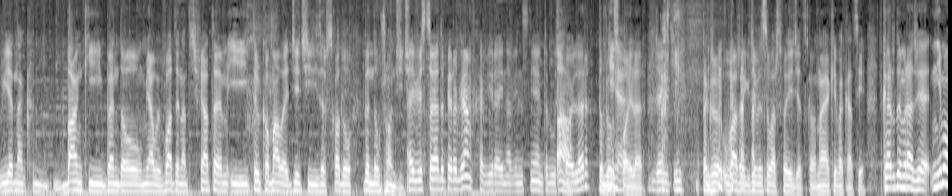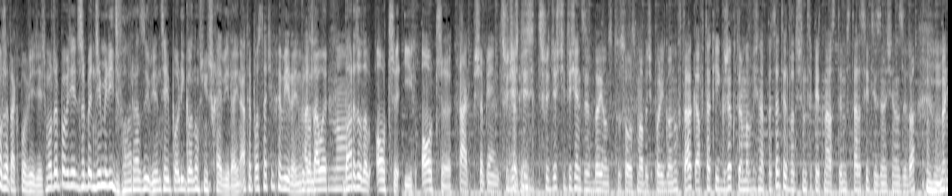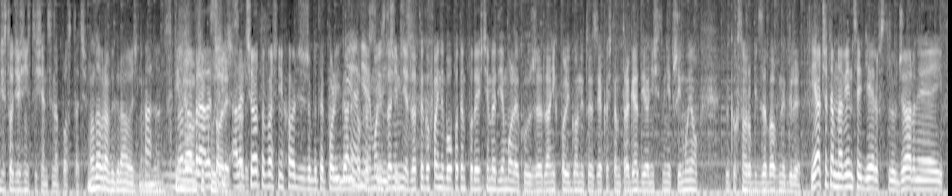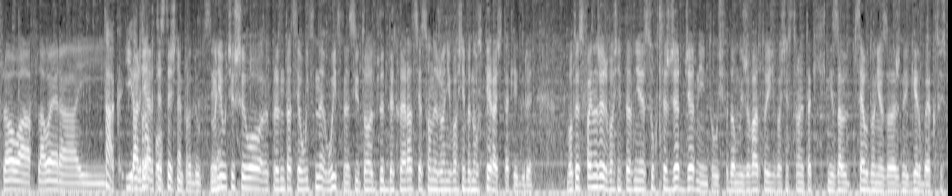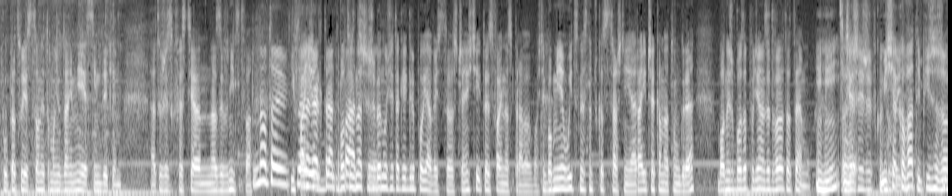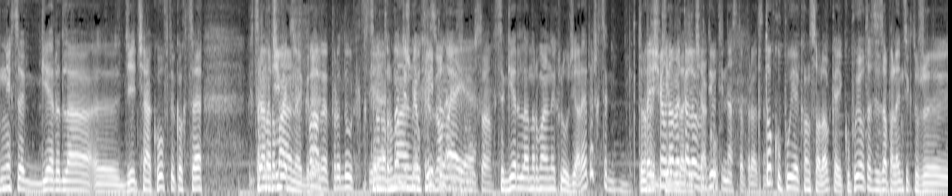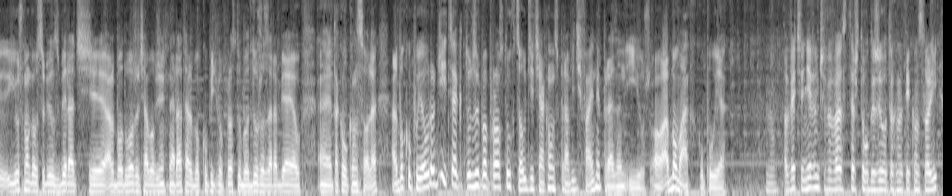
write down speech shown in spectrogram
jednak banki będą miały władzę nad światem i tylko małe dzieci ze wschodu będą rządzić. Ej, wiesz co, ja dopiero gram w Heavy Raina, więc nie wiem, to był A. spoiler. To był Nie. spoiler. Dzięki. Także uważaj, gdzie wysyłasz swoje dziecko, na jakie wakacje. W każdym razie nie może tak powiedzieć. Może powiedzieć, że będziemy mieli dwa razy więcej poligonów niż Heavy Rain, a te postaci w Heavy Rain wyglądały no. bardzo dobrze. Oczy ich, oczy. Tak, przepięknie. 30 Przepięknie. 30 tysięcy w Beyond Two Souls ma być poligonów, tak? A w takiej grze, która ma wyjść na PC w 2015, Star Citizen się nazywa, Mhm. będzie 110 tysięcy na postać. No dobra, wygrałeś. No, no, No dobra, ale? Sorry, ale czy o to właśnie chodzi, żeby te poligony Nie, po nie, moim zdaniem liczyć? nie, dlatego fajne było potem podejście Media Molecule, że dla nich poligony to jest jakaś tam tragedia, oni się tym nie przejmują, tylko chcą robić zabawne gry. Ja czytam na więcej gier w stylu Journey, Flowa, Flowera i, Tak, i bardziej propos, artystyczne produkcje. Mnie ucieszyło prezentacja Witne- Witness i to de- deklaracja Sony, że oni właśnie będą wspierać takie gry. Bo to jest fajna rzecz, właśnie pewnie sukces Journey im to uświadomił, że warto iść właśnie w stronę takich niezal- pseudo-niezależnych gier, bo jak ktoś współpracuje z Sony, to moim zdaniem nie jest indykiem, a to już jest kwestia nazywnictwa. No to I fajnie, jak bo to patrzy. znaczy, że będą się takie gry pojawiać coraz częściej i to jest fajna sprawa właśnie, bo mnie Witness na przykład strasznie jara i czekam na tą grę, bo ona już była zapowiedziana ze dwa lata temu. Mhm. Cieszę się, że w końcu Misiakowaty pisze, że on nie chce gier dla y, dzieciaków, tylko chce, Prawdziwe, normalne gry. produkcje. Chcę No normalnych. Chcę gier dla normalnych ludzi, ale ja też chcę trochę Będziesz miał dla Call of. Duty na 100%. Kto kupuje konsolę? Okej, kupują tacy zapaleńcy, którzy już mogą sobie uzbierać e, albo odłożyć, albo wziąć na ratę, albo kupić po prostu, bo dużo zarabiają e, taką konsolę. Albo kupują rodzice, którzy po prostu chcą dzieciakom sprawić fajny prezent i już. O, albo Mac kupuje. No. A wiecie, nie wiem, czy we was też to uderzyło trochę na tej konsoli,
